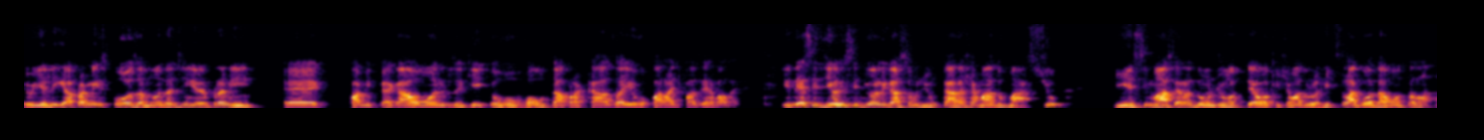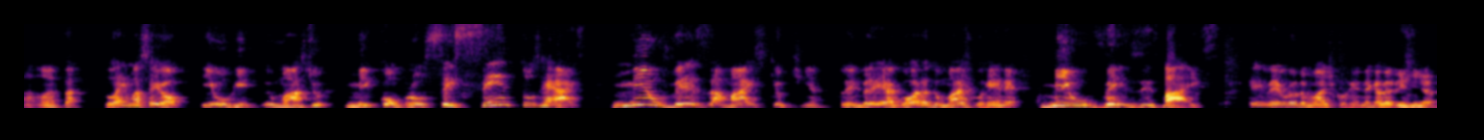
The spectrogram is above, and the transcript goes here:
eu ia ligar para minha esposa, manda dinheiro para mim, é, para me pegar o ônibus aqui, que eu vou voltar para casa, aí eu vou parar de fazer Herbalife. E nesse dia eu recebi uma ligação de um cara chamado Márcio, e esse Márcio era dono de um hotel aqui chamado Ritz Lagoa da Anta, Anta lá em Maceió, e o, Rit, o Márcio me comprou 600 reais mil vezes a mais que eu tinha. Lembrei agora do Mágico Renner, mil vezes mais. Quem lembra do Mágico Renner, galerinha?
